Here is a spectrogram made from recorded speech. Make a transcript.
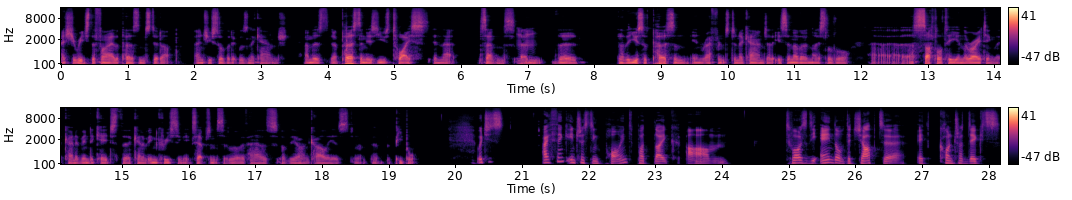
As she reached the fire, the person stood up and she saw that it was Nikanj. And there's a person is used twice in that sentence, Mhm. and the you know, the use of person in reference to Nikanj is another nice little uh, subtlety in the writing that kind of indicates the kind of increasing acceptance that Lilith has of the Oankali as you know, the, the people. which is i think interesting point but like um towards the end of the chapter it contradicts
